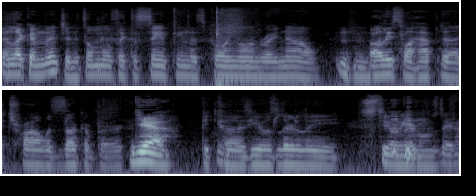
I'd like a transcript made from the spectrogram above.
and like I mentioned, it's almost like the same thing that's going on right now, hmm or at least what happened to that trial with Zuckerberg, Yeah, because he was literally stealing everyone's data.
